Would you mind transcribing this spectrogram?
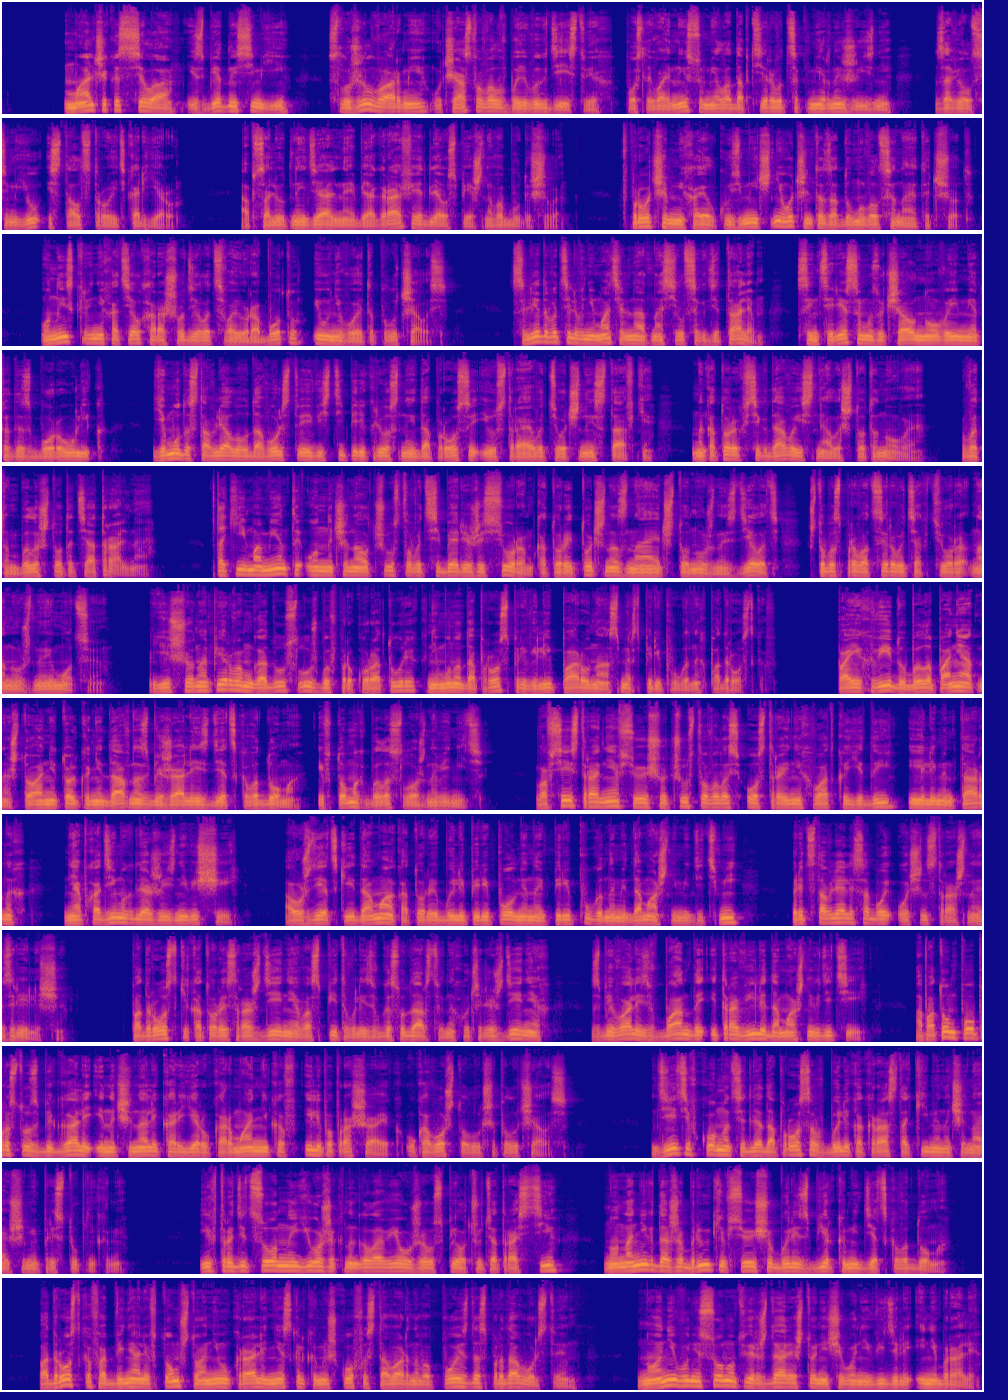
Мальчик из села, из бедной семьи, служил в армии, участвовал в боевых действиях, после войны сумел адаптироваться к мирной жизни, завел семью и стал строить карьеру. Абсолютно идеальная биография для успешного будущего. Впрочем, Михаил Кузьмич не очень-то задумывался на этот счет. Он искренне хотел хорошо делать свою работу, и у него это получалось. Следователь внимательно относился к деталям, с интересом изучал новые методы сбора улик. Ему доставляло удовольствие вести перекрестные допросы и устраивать очные ставки, на которых всегда выяснялось что-то новое. В этом было что-то театральное. В такие моменты он начинал чувствовать себя режиссером, который точно знает, что нужно сделать, чтобы спровоцировать актера на нужную эмоцию. Еще на первом году службы в прокуратуре к нему на допрос привели пару насмерть перепуганных подростков. По их виду было понятно, что они только недавно сбежали из детского дома, и в том их было сложно винить. Во всей стране все еще чувствовалась острая нехватка еды и элементарных, необходимых для жизни вещей. А уж детские дома, которые были переполнены перепуганными домашними детьми, представляли собой очень страшное зрелище. Подростки, которые с рождения воспитывались в государственных учреждениях, сбивались в банды и травили домашних детей – а потом попросту сбегали и начинали карьеру карманников или попрошаек, у кого что лучше получалось. Дети в комнате для допросов были как раз такими начинающими преступниками. Их традиционный ежик на голове уже успел чуть отрасти, но на них даже брюки все еще были с бирками детского дома. Подростков обвиняли в том, что они украли несколько мешков из товарного поезда с продовольствием, но они в унисон утверждали, что ничего не видели и не брали.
